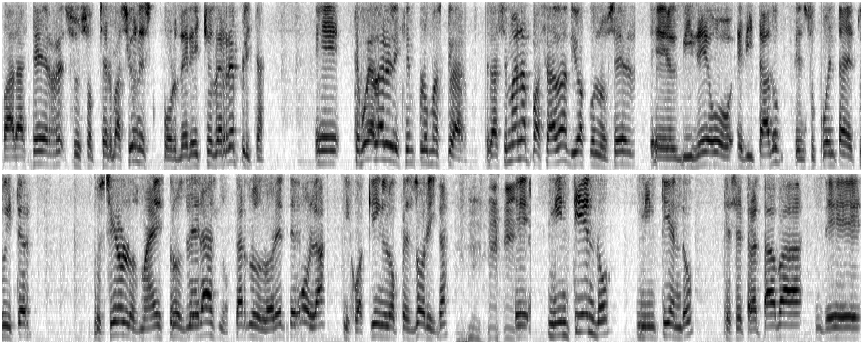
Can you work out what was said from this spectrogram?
para hacer sus observaciones por derecho de réplica. Eh, te voy a dar el ejemplo más claro. La semana pasada dio a conocer el video editado que en su cuenta de Twitter pusieron los maestros de Erasmo, Carlos Loret de Mola y Joaquín López Dóriga, eh, mintiendo, mintiendo que se trataba de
